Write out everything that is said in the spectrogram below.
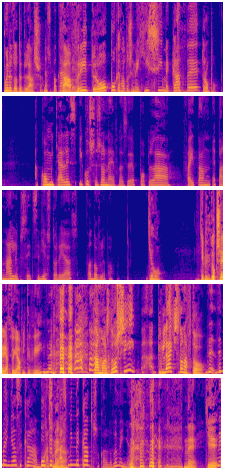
που είναι το Ted Lasso. Να σου πω Θα κάτι. βρει τρόπο και θα το συνεχίσει με κάθε τρόπο. Ακόμη κι άλλες 20 σεζόν έβγαζε που απλά θα ήταν επανάληψη της ίδιας ιστορίας. Θα το βλέπα. Κι εγώ. Και επειδή το ξέρει αυτό η Apple TV, Ναι. θα μας δώσει α, τουλάχιστον αυτό. Δεν δεν με νοιάζει καν. Ούτε ας, εμένα. ας μην είναι καν τόσο καλό. Δεν με νοιάζει. ναι, και Είναι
